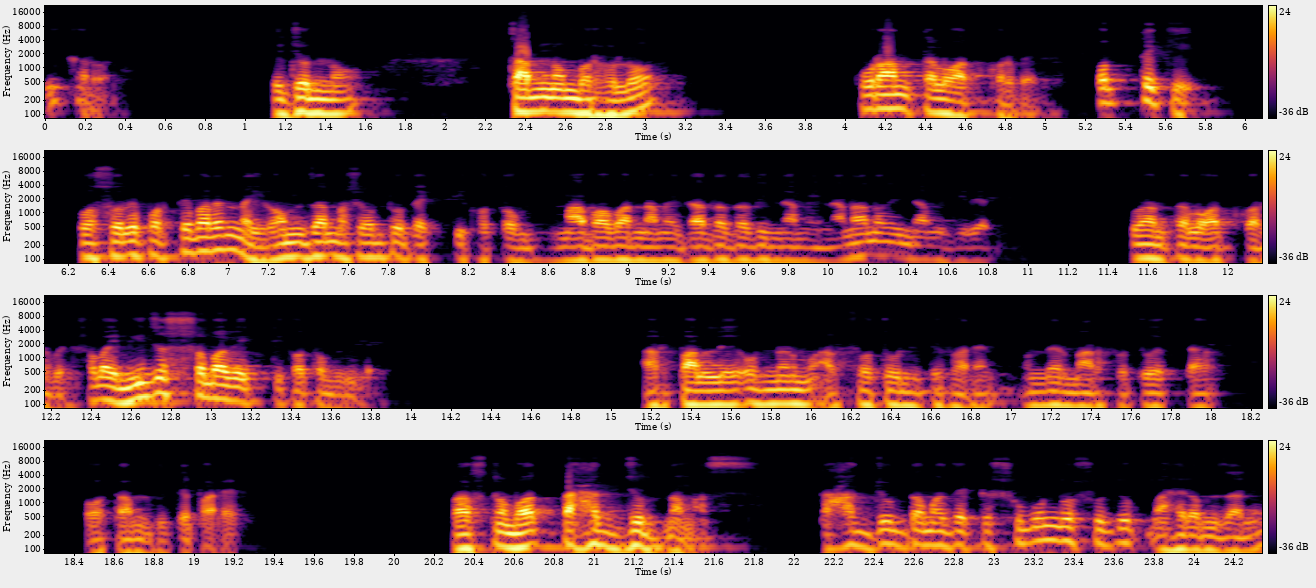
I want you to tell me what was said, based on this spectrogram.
এই কারণে। এই জন্য চার নম্বর হলো, কোরআন তেলাওয়াত করবেন। প্রত্যেকে বছরে পড়তে পারেন নাই, রমজান মাসে অন্তত একটি খতম। মা বাবার নামে, দাদা দাদির নামে, নানা নানির নামে দিবেন। কোরআন তেলাওয়াত করবেন। সবাই নিজস্বভাবে একটি খতম দিবেন। আর পারলে অন্যের মারফতও নিতে পারেন, অন্যের মারফতও একটা খতাম দিতে পারেন। পাঁচ নম্বর, তাহাজ্জুদ নামাজ। তাহাজ্জুদ নামাজ একটা সুবর্ণ সুযোগ মাহে রমজানে।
